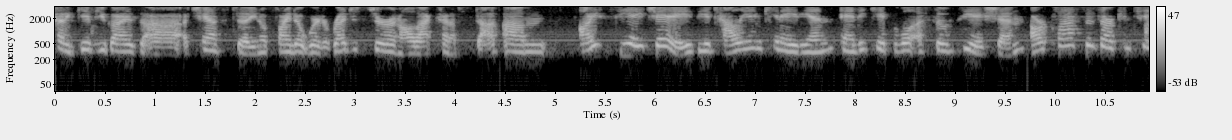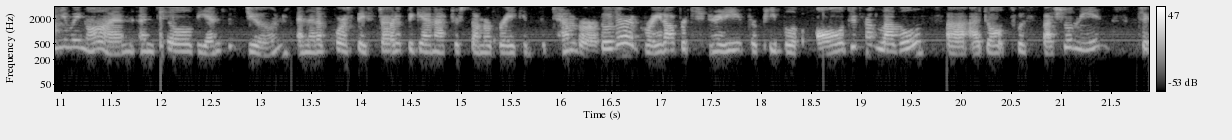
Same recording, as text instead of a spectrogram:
kind of give you guys uh, a chance to you know find out where to register and all that kind of stuff. Um, ICHA, the Italian Canadian HandiCapable Association, our classes are continuing on until the end of June. And then, of course, they start up again after summer break in September. Those are a great opportunity for people of all different levels, uh, adults with special needs, to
